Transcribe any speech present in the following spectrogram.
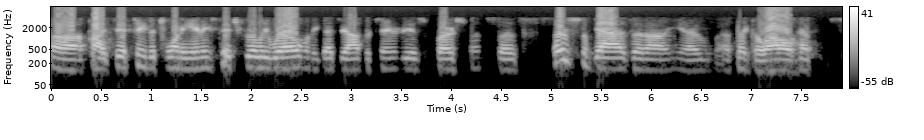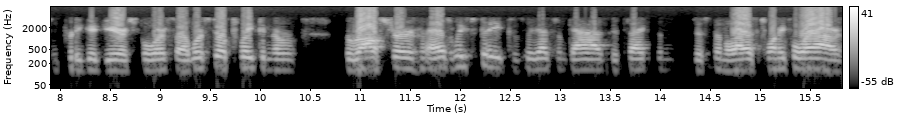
uh, probably 15 to 20 innings. Pitched really well when he got the opportunity as a freshman. So those are some guys that uh, you know I think will all have some pretty good years for us. Uh, we're still tweaking the, the roster as we speak because we had some guys defecting just in the last 24 hours,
